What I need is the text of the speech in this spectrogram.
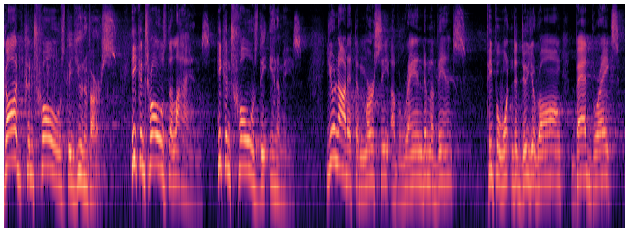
God controls the universe. He controls the lions. He controls the enemies. You're not at the mercy of random events, people wanting to do you wrong, bad breaks.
